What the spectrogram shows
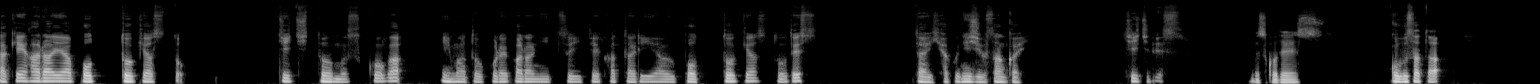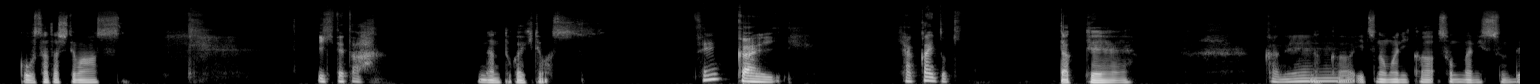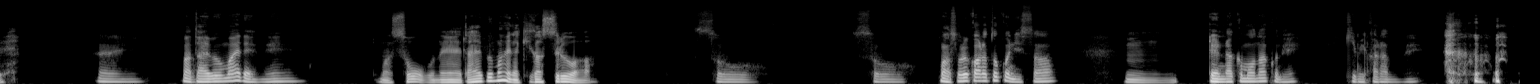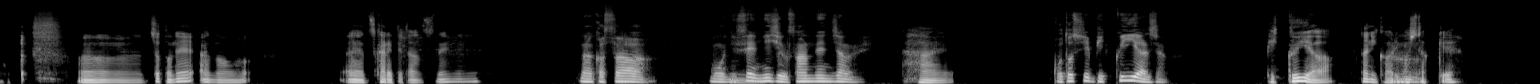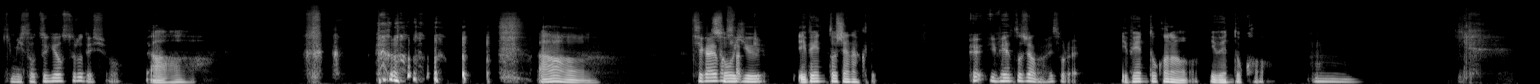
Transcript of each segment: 竹原屋ポッドキャスト。父と息子が今とこれからについて語り合うポッドキャストです。第123回。父です。息子です。ご無沙汰。ご無沙汰してます。生きてた。なんとか生きてます。前回、100回の時だっけかね。なんか、いつの間にかそんなに進んで。はい。まあ、だいぶ前だよね。まあそうね、だいぶ前な気がするわ。そう。そう。まあ、それから特にさ、うん。連絡もなくね。君からのね。うーん、ちょっとね、あの、えー疲れてたんですね。なんかさ、もう2023年じゃない。はい。今年ビッグイヤーじゃん。ビッグイヤー何かありましたっけ、君卒業するでしょ？ああ。ああ。違いましたっけ？そういうイベントじゃなくて。え、イベントじゃない？それ。イベントかな？イベントか。うん。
